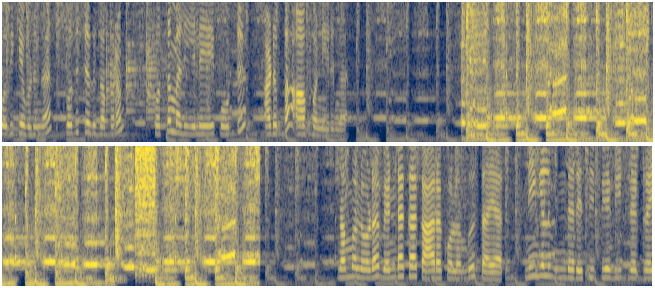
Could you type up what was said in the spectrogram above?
கொதிக்க விடுங்க. கொதித்ததுக்கப்புறம் கொத்தமல்லி இலையை போட்டு அடுப்பை ஆஃப் பண்ணிடுங்க நம்மளோட வெண்டைக்காய் காரக்குழம்பு தயார். நீங்களும் இந்த ரெசிபியை வீட்டில் ட்ரை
